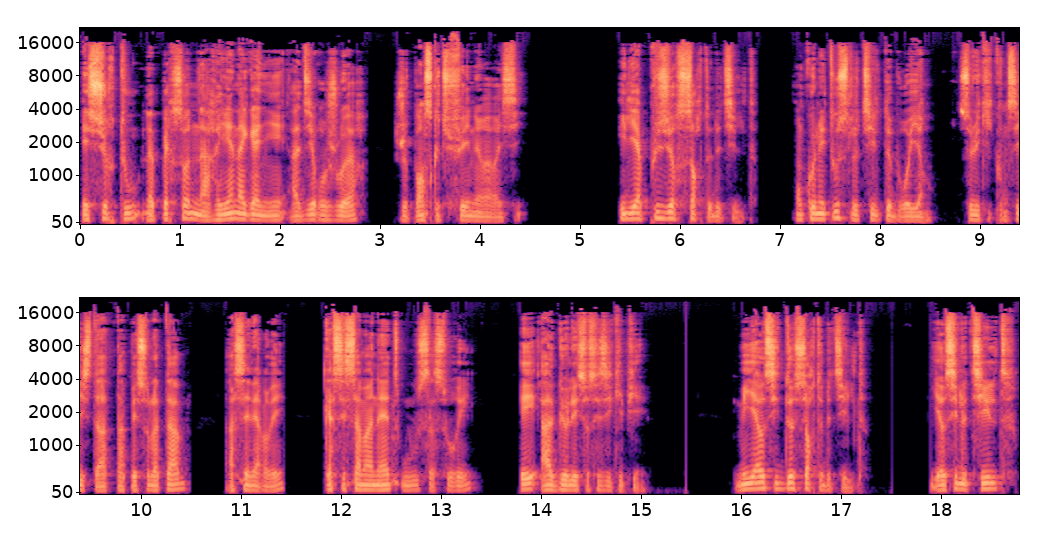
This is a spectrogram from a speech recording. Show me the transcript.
et surtout, la personne n'a rien à gagner à dire au joueur je pense que tu fais une erreur ici. Il y a plusieurs sortes de tilt. On connaît tous le tilt bruyant, celui qui consiste à taper sur la table, à s'énerver, casser sa manette ou sa souris, et à gueuler sur ses équipiers. Mais il y a aussi deux sortes de tilt. Il y a aussi le tilt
